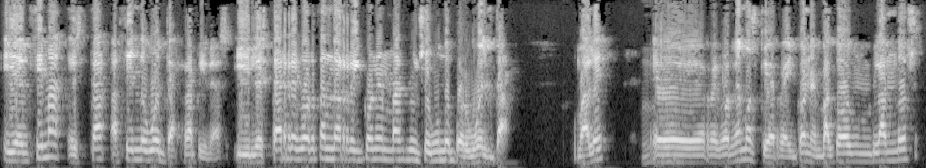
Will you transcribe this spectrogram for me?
Y encima está haciendo vueltas rápidas. Y le está recortando a Raikkonen más de un segundo por vuelta. ¿Vale? Mm. Eh, recordemos que Raikkonen va con blandos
